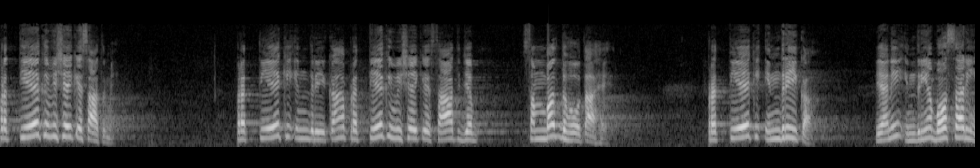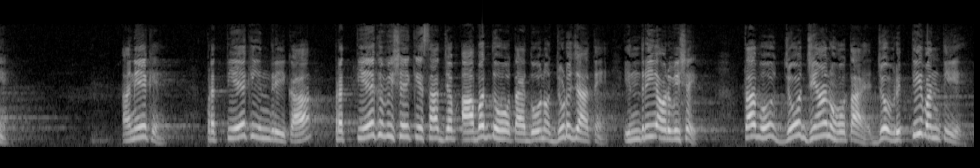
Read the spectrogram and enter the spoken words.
प्रत्येक विषय के साथ में, प्रत्येक इंद्रिय का प्रत्येक विषय के साथ जब संबद्ध होता है, प्रत्येक इंद्रिय का, यानी इंद्रियाँ बहुत सारी हैं, अनेक हैं, प्रत्येक इंद्रिय का प्रत्येक विषय के साथ जब आबद्ध होता है, दोनों जुड़ जाते हैं, इंद्रिय और विषय, तब जो ज्ञान होता है, जो वृत्ति बनती है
